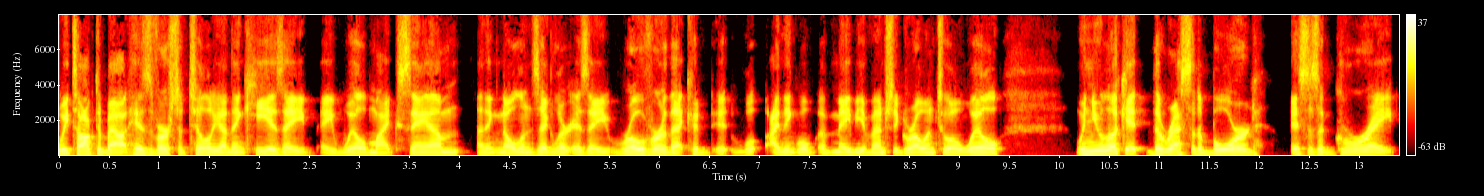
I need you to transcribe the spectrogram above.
We talked about his versatility. I think he is a a Will Mike Sam. I think Nolan Ziegler is a rover that could it will I think will maybe eventually grow into a Will. When you look at the rest of the board, this is a great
